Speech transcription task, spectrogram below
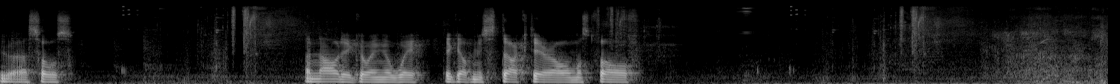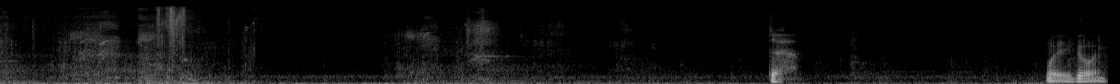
You assholes. And now they're going away. They got me stuck there, I almost fell off. Damn. Where are you going?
